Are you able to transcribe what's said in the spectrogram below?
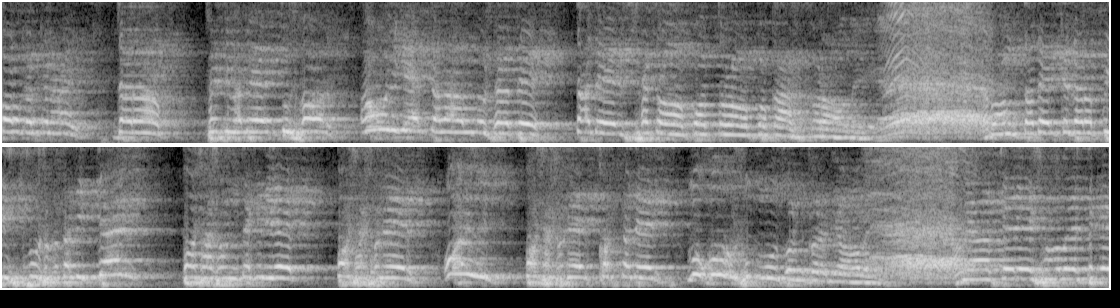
কলকারখানায় যারা ফেসিবাদের দূষর আওয়ামী দালাল বসে আছে তাদের শ্বেতপত্র প্রকাশ করা হবে। এবং তাদেরকে যারা পৃষ্ঠপোষকতা দিচ্ছেন, প্রশাসন থেকে দিলে প্রশাসনের, ওই প্রশাসনের কর্তাদের মুখোশ উন্মোচন করে দেওয়া হবে। আমি আজকের এই সমাবেশ থেকে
